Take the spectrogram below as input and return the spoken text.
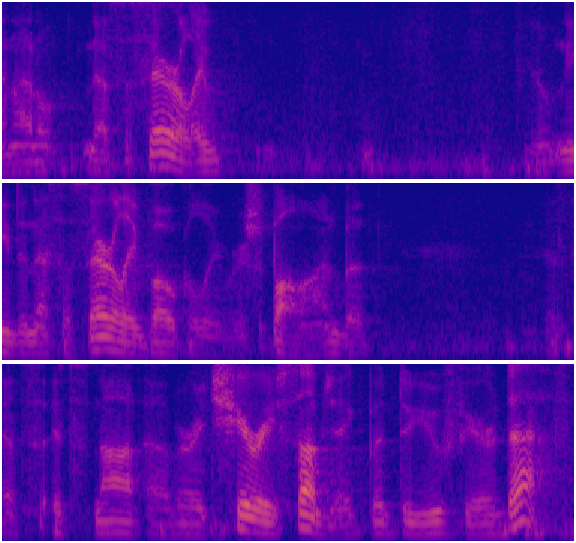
and I don't necessarily, you don't need to necessarily vocally respond, but it's, it's not a very cheery subject, but do you fear death?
